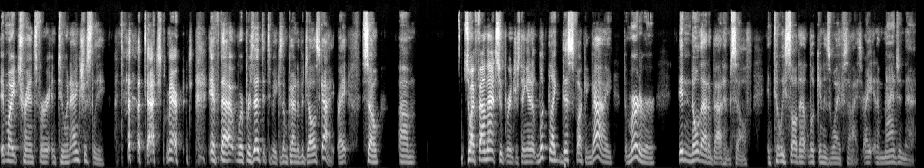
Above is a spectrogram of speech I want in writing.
it might transfer into an anxiously attached marriage if that were presented to me because I'm kind of a jealous guy. Right. So, um, so I found that super interesting. And it looked like this fucking guy, the murderer, didn't know that about himself until he saw that look in his wife's eyes, right? And imagine that.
